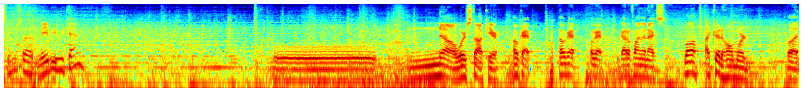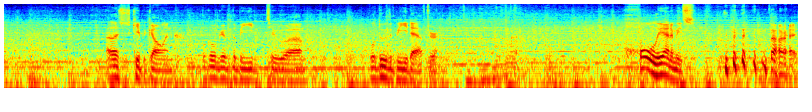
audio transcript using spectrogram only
seems that maybe we can. No, we're stuck here. Okay, okay, okay. We gotta find the next. Well, I could homeward, but uh, let's just keep it going. We'll go give the bead to. Uh, we'll do the bead after. Holy enemies! All right.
